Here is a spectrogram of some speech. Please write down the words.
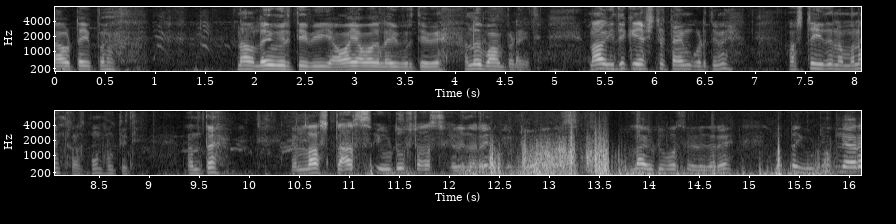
ಯಾವ ಟೈಪ್ ನಾವು ಲೈವ್ ಇರ್ತೀವಿ ಯಾವ ಯಾವಾಗ ಲೈವ್ ಇರ್ತೀವಿ ಅನ್ನೋದು ಭಾಳ ಇಂಪಾರ್ಟ್ ಆಗೈತಿ. ನಾವು ಇದಕ್ಕೆ ಎಷ್ಟು ಟೈಮ್ ಕೊಡ್ತೀವಿ? ಅಷ್ಟು ಇದು ನಮ್ಮನ್ನು ಕರ್ಕೊಂಡು ಹೋಗ್ತೈತಿ. ಅಂತ ಎಲ್ಲ ಸ್ಟಾರ್ಸ್ ಯೂಟ್ಯೂಬ್ ಸ್ಟಾರ್ಸ್ ಹೇಳಿದ್ದಾರೆ. ಯೂಟ್ಯೂಬರ್ಸ್ ಎಲ್ಲ ಯೂಟ್ಯೂಬರ್ಸ್ ಹೇಳಿದ್ದಾರೆ. ಮತ್ತು ಯೂಟ್ಯೂಬ್ನ್ಯಾರ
